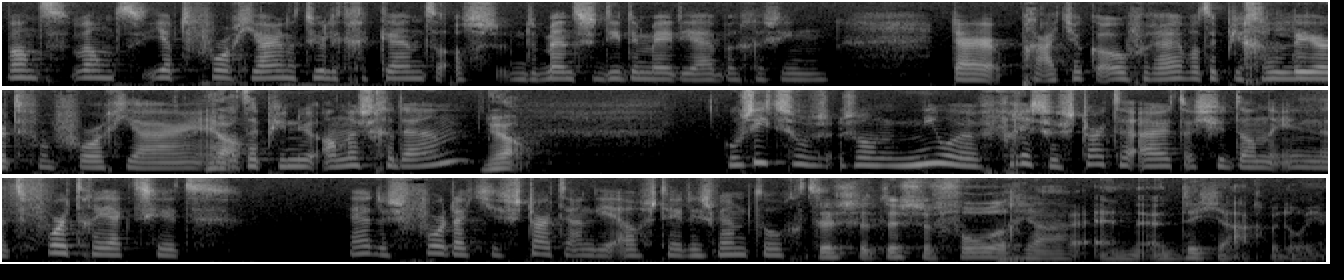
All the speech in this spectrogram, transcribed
Want, want je hebt vorig jaar natuurlijk gekend als de mensen die de media hebben gezien. Daar praat je ook over. Hè? Wat heb je geleerd van vorig jaar? En Ja. wat heb je nu anders gedaan? Ja. Hoe ziet zo'n zo'n nieuwe, frisse start eruit als je dan in het voortraject zit? Hè, dus voordat je start aan die Elfsteden zwemtocht. Tussen, tussen vorig jaar en eh, dit jaar bedoel je?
